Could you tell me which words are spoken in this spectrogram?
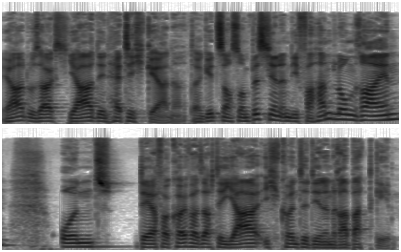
Ja, du sagst, ja, den hätte ich gerne. Dann geht's noch so ein bisschen in die Verhandlung rein und der Verkäufer sagte, ja, ich könnte dir einen Rabatt geben.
